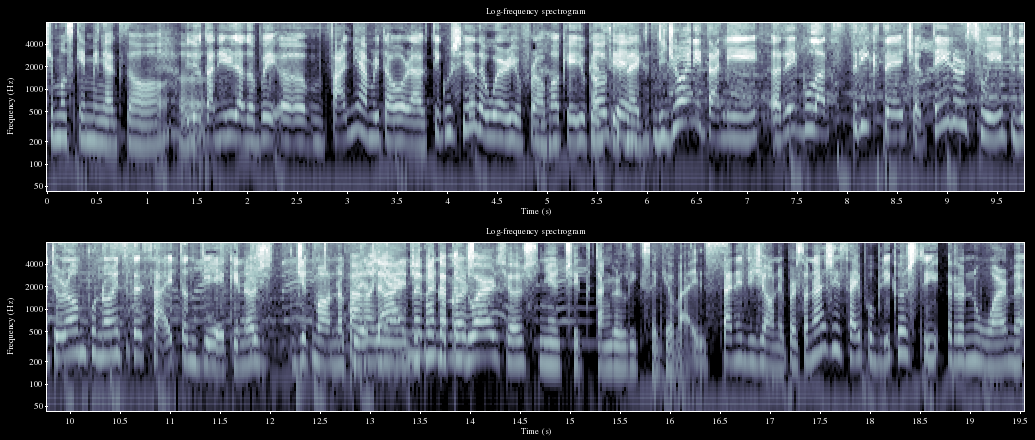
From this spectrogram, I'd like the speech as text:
që mos kemi nga këto. Uh... Jo tani Rita do bëj, uh, falni jam Rita Ora, ti kush je dhe where are you from? Okay, you can okay. sit next. Dëgjojini tani rregullat strikte që Taylor Swift detyron punonjësit e saj të ndjekin. Është gjithmonë në krye të lajmeve. Gjithmonë ka menduar që është një çik tangërllikse kjo vajzë. Tani dëgjoni, personazhi i saj publik është i rrënuar me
